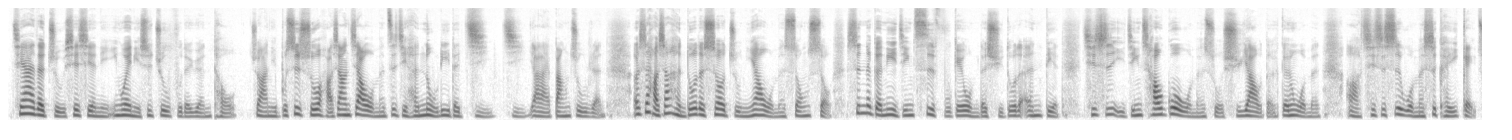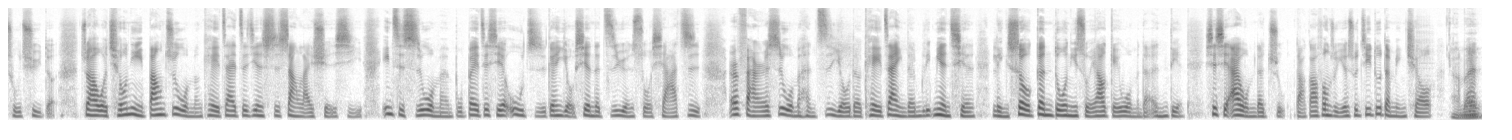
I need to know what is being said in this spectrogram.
亲爱的主，谢谢你，因为你是祝福的源头。主啊？你不是说好像叫我们自己很努力的挤挤要来帮助人，而是好像很多的时候，主你要我们松手，是那个你已经赐福给我们的许多的恩典，其实已经超过我们所需要的，跟我们啊，其实是我们是可以给出去的。主要我求你帮助我们，可以在这件事上来学习，因此使我们不被这些物质跟有限的资源所辖制，而反而是我们很自由的，可以在你的面前领受更多你所要给我们的恩。点。谢谢爱我们的主，祷告奉主耶稣基督的名求，阿门。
